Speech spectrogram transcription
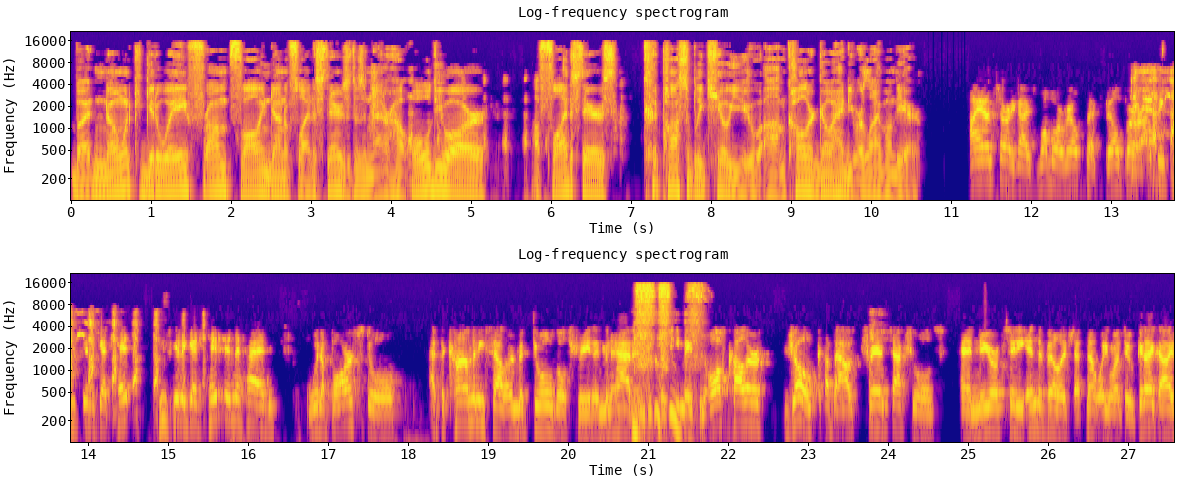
but no one can get away from falling down a flight of stairs. It doesn't matter how old you are. A flight of stairs could possibly kill you. Um, caller, go ahead. You are live on the air. I am sorry, guys. One more real quick. Bill Burr. I think he's going to get hit. He's going to get hit in the head with a bar stool at the Comedy Cellar in MacDougal Street in Manhattan because he makes an off-color joke about transsexuals and New York City in the village. That's not what he wants to do. Good night, guys.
